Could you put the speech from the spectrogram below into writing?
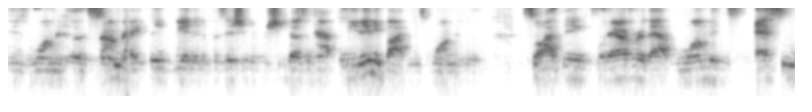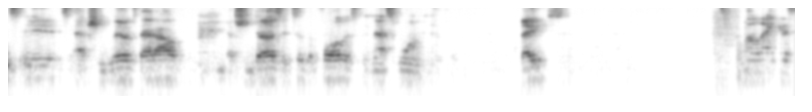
is womanhood. Some may think being in a position where she doesn't have to lead anybody is womanhood. So I think whatever that woman's essence is, if she lives that out, if she does it to the fullest, then that's womanhood. Ladies. Well, I guess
